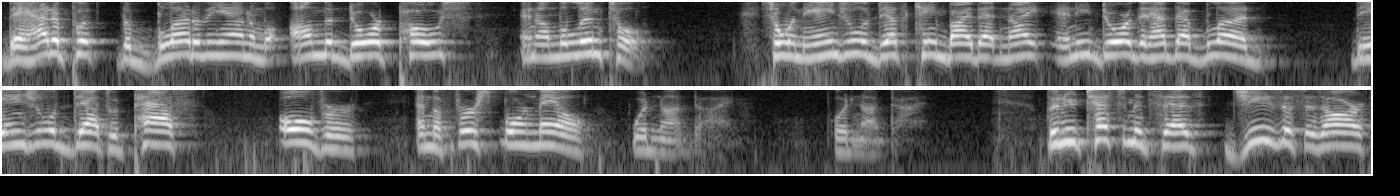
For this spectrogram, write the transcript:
they had to put the blood of the animal on the doorposts and on the lintel. So when the angel of death came by that night, any door that had that blood, the angel of death would pass over and the firstborn male would not die. Would not die. The New Testament says Jesus is our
